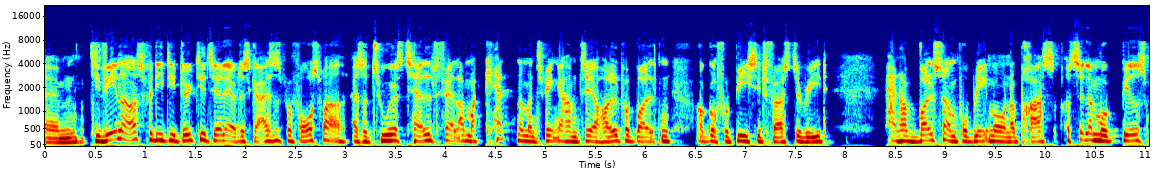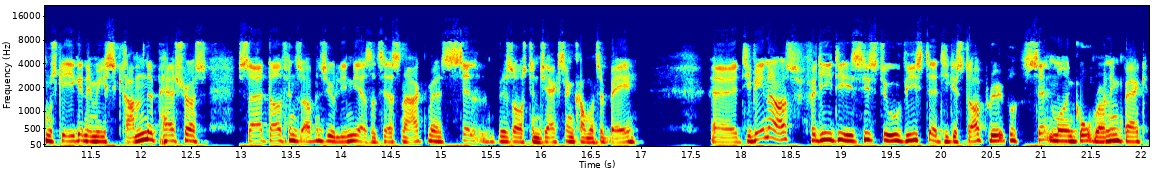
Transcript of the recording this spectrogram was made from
Øhm, de vinder også, fordi de er dygtige til at lave disguises på forsvaret. Altså Turas tal falder markant, når man tvinger ham til at holde på bolden og gå forbi sit første read. Han har voldsomme problemer under pres, og selvom Bills måske ikke er det mest skræmmende pass rush, så er Dolphins offensiv linje altså til at snakke med selv, hvis Austin Jackson kommer tilbage. Øh, de vinder også, fordi de i sidste uge viste, at de kan stoppe løbet, selv mod en god running back.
